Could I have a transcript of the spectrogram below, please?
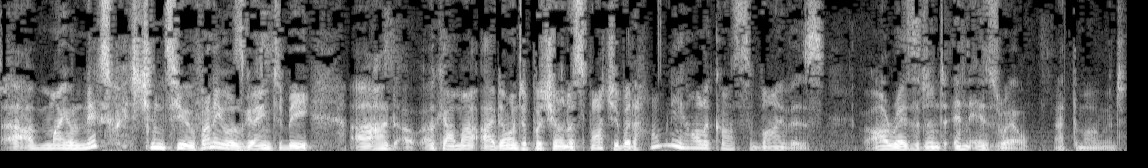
Uh, my next question to you, funny, was going to be, okay, I'm, I do not want to put you on a spot here, but how many Holocaust survivors are resident in Israel at the moment?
